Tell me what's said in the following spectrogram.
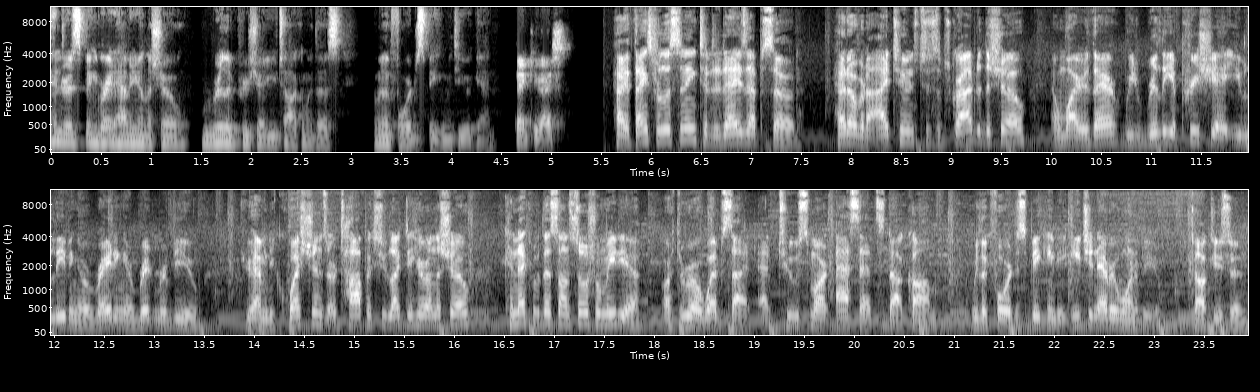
Hendra, it's been great having you on the show. We really appreciate you talking with us. We look forward to speaking with you again. Thank you, guys. Hey, thanks for listening to today's episode. Head over to iTunes to subscribe to the show, and while you're there, we really appreciate you leaving a rating and written review. If you have any questions or topics you'd like to hear on the show, connect with us on social media or through our website at twosmartassets.com. We look forward to speaking to each and every one of you. Talk to you soon.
